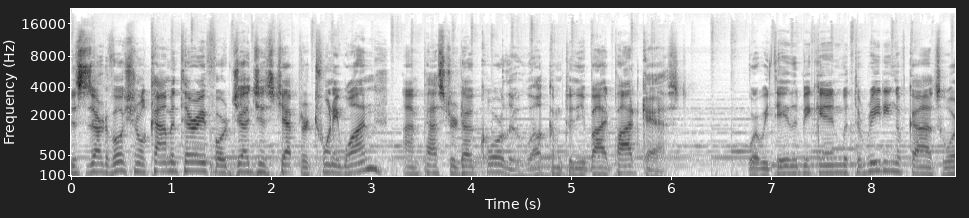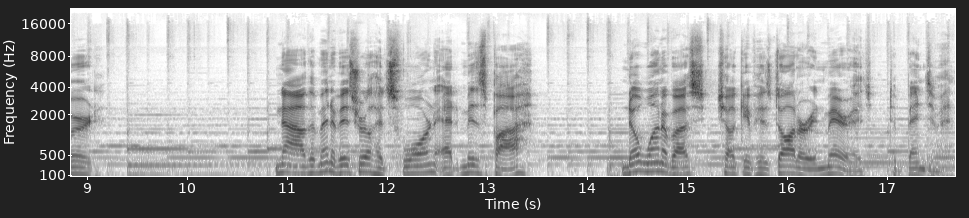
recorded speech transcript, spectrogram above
This is our devotional commentary for Judges chapter 21. I'm Pastor Doug Corlew. Welcome to the Abide Podcast, where we daily begin with the reading of God's Word. Now the men of Israel had sworn at Mizpah, No one of us shall give his daughter in marriage to Benjamin.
